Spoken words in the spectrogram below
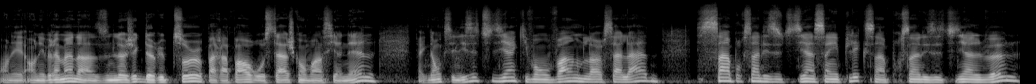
on, est, on est vraiment dans une logique de rupture par rapport au stage conventionnel. donc, c'est les étudiants qui vont vendre leur salade. 100% des étudiants s'impliquent, 100% des étudiants le veulent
